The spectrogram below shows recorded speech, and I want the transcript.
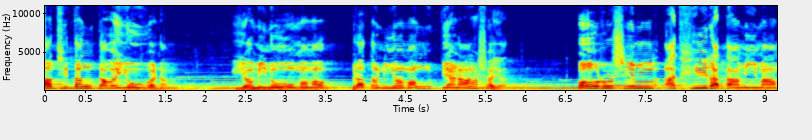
उन्मथितं तव यौवनं यमिनो मम व्रतनियमं व्यनाशयत् पौरुषीम् अधीरतामिमां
